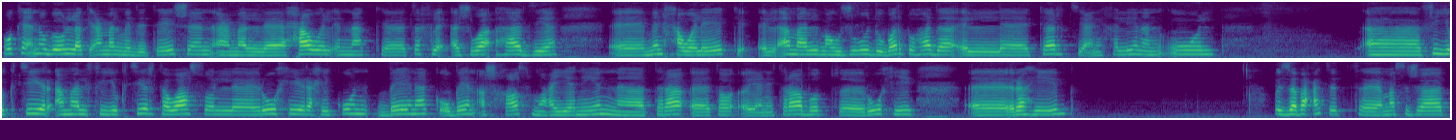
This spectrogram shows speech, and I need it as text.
وكأنه بيقول لك اعمل مديتيشن اعمل حاول إنك تخلق أجواء هادية من حواليك. الأمل موجود وبرضه هذا الكرت يعني خلينا نقول فيه كتير أمل فيه كتير تواصل روحي رح يكون بينك وبين أشخاص معينين آه، آه، يعني ترابط روحي رهيب. وإذا بعتت مسجات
